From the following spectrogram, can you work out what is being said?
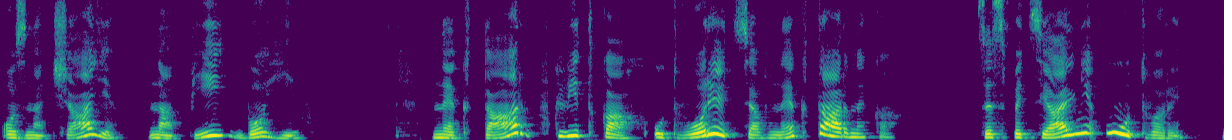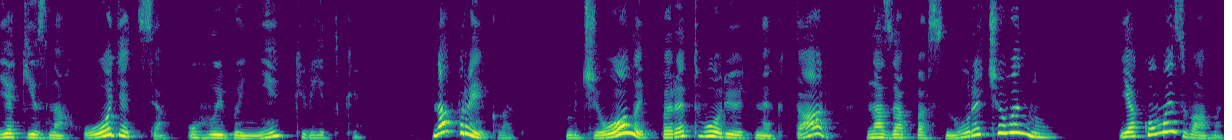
означає напій богів? Нектар в квітках утворюється в нектарниках. Це спеціальні утвори, які знаходяться у глибині квітки. Наприклад, бджоли перетворюють нектар на запасну речовину, яку ми з вами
